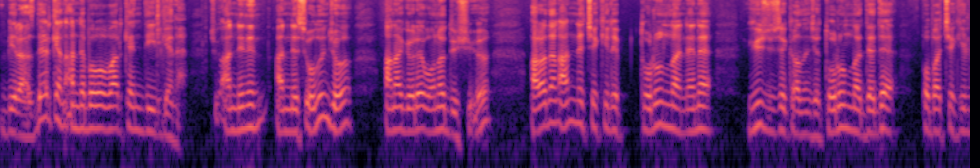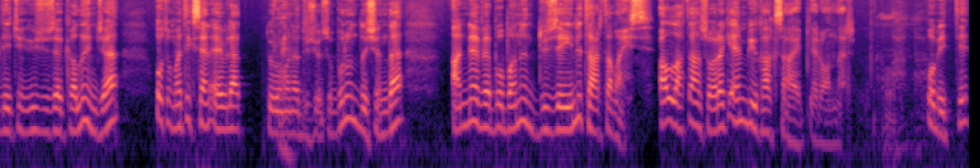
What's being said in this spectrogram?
biraz derken anne baba varken değil gene. Çünkü annenin annesi olunca o ana görev ona düşüyor. Aradan anne çekilip torunla nene yüz yüze kalınca, torunla dede baba çekildiği için yüz yüze kalınca otomatik sen evlat durumuna düşüyorsun. Bunun dışında anne ve babanın düzeyini tartamayız. Allah'tan sonraki en büyük hak sahipleri onlar. O bitti.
